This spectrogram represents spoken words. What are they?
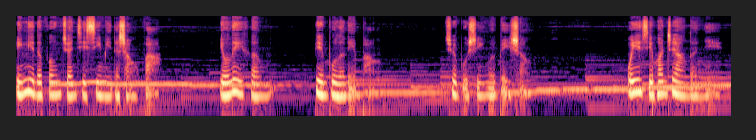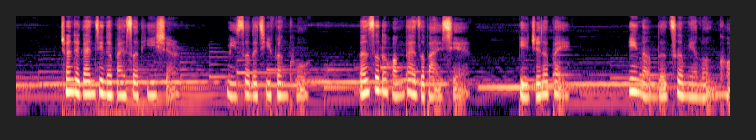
凛冽的风卷起细密的长发，有泪痕遍布了脸庞，却不是因为悲伤。我也喜欢这样的你，穿着干净的白色 T 恤，米色的七分裤。蓝色的黄带子板鞋，笔直的背，硬朗的侧面轮廓，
